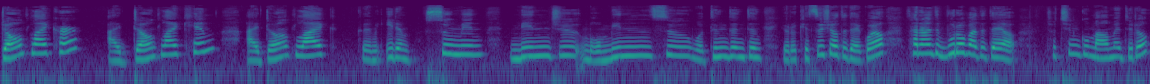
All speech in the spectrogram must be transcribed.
don't like her, I don't like him, I don't like 그다음에 이름 수민, 민주, 뭐 민수, 뭐 등등등 이렇게 쓰셔도 되고요. 사람한테 물어봐도 돼요. 저 친구 마음에 들어?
